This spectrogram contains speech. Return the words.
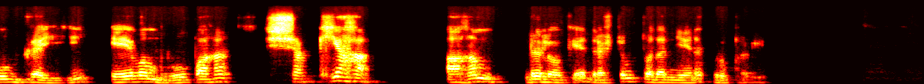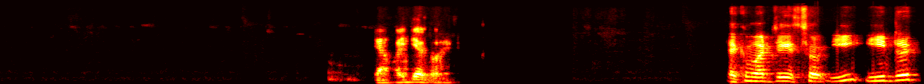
उग्रैः एवं रूपः शक्यः अहं नृलोके द्रष्टुं त्वदन्येन कुरु ब्रवीत् Yeah, Vaidya, go ahead. Ekumarji, so E, Edric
